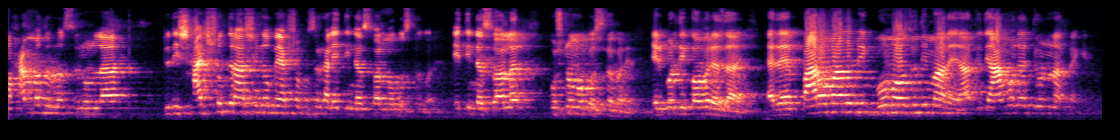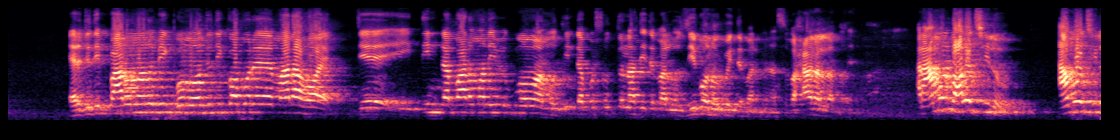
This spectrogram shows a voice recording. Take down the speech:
মোহাম্মদুর রাসূলুল্লাহ। যদি ষাট, সত্তর, আশি, নব্বই, একশো বছর এই তিনটা সোয়াল করে। এই তিনটা প্রশ্ন করে। এরপর কবরে যায়। আরে পারমাণবিক বোমাও যদি মারে, আর যদি আমলের জোর না থাকে? এর যদি পারমাণবিক বোমা যদি কবরে মারা হয়, যে এই তিনটা পারমাণবিক মধ্যে তিনটা প্রশ্ন উত্তর না দিতে পারল, জীবনও কইতে পারবে না। সুবহানাল্লাহ বলেন আর আমল ভালো ছিল। আমল ছিল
